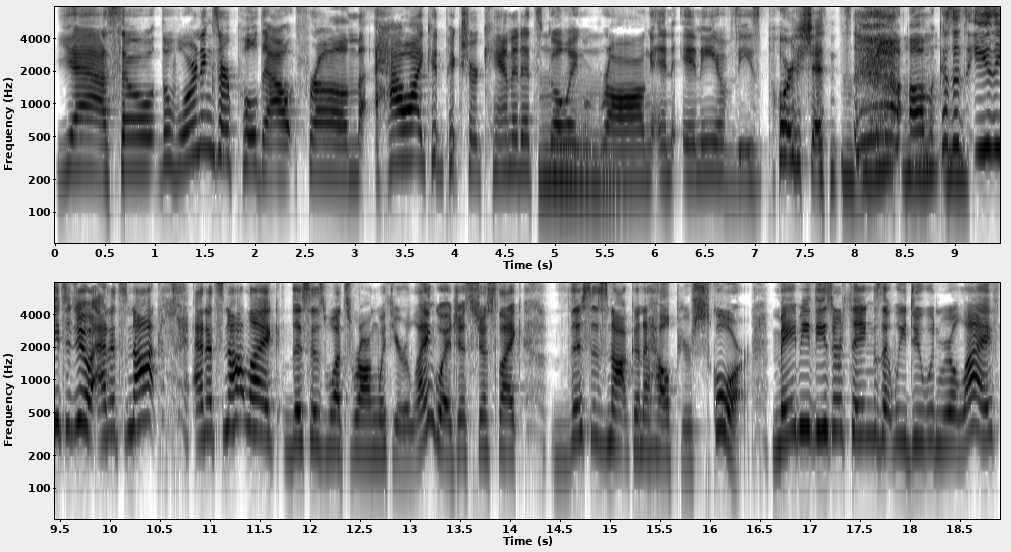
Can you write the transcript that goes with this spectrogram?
Yeah, so the warnings are pulled out from how I could picture candidates going hmm. wrong in any of these portions. Mm-hmm, um mm-hmm, because mm-hmm. it's easy to do and it's not and it's not like this is what's wrong with your language. It's just like this is not going to help your score. Maybe these are things that we do in real life,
